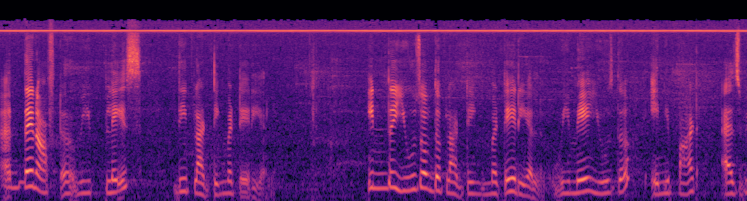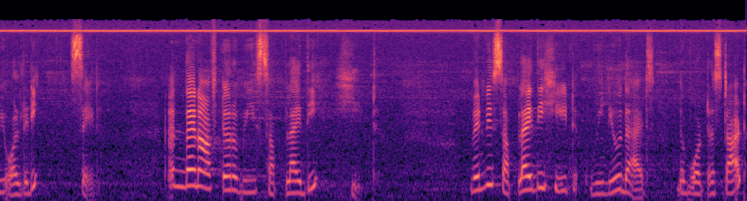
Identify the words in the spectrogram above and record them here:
and then after we place the planting material in the use of the planting material we may use the any part as we already said. And then after we supply the heat. When we supply the heat we knew that the water start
